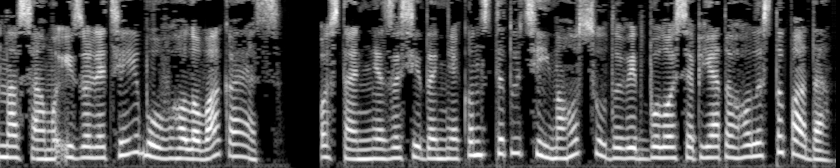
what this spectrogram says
на самоізоляції був голова КС. Останнє засідання Конституційного суду відбулося 5 листопада.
